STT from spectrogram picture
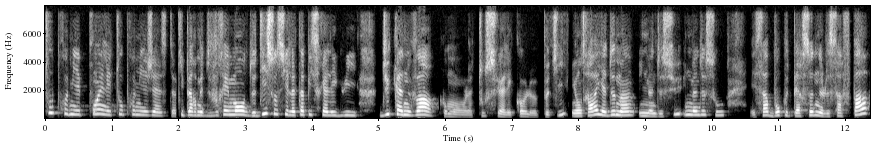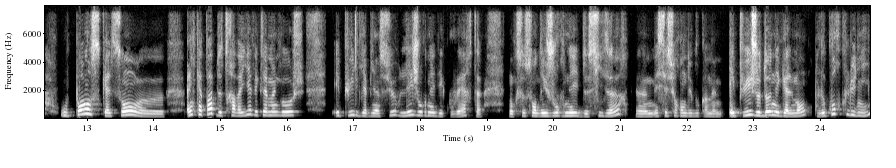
tout premiers points, les tout premiers gestes qui permettent vraiment de dissocier la tapisserie à l'aiguille du canevas, comme on l'a tous fait à l'école euh, petit, et on travaille à deux mains, une main dessus, une main dessous. Et ça, beaucoup de personnes ne le savent pas ou pensent qu'elles sont euh, incapables de travailler avec la main gauche. Et puis, il y a bien sûr les journées découvertes. Donc, ce sont des journées de 6 heures, euh, mais c'est sur rendez-vous quand même. Et puis, je donne également le cours Cluny,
